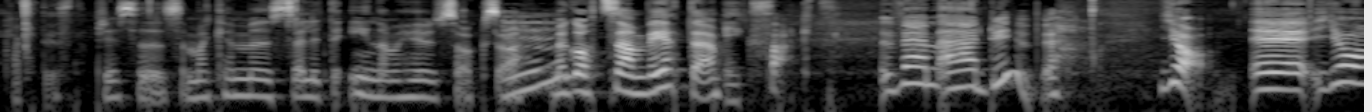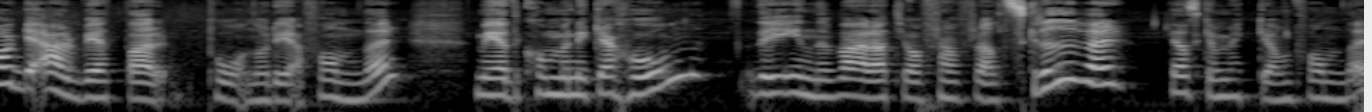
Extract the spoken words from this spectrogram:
faktiskt. Precis, man kan mysa lite inomhus också mm. med gott samvete. Exakt. Vem är du? Ja, eh, jag arbetar på Nordea Fonder med kommunikation. Det innebär att jag framförallt skriver ganska mycket om fonder.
